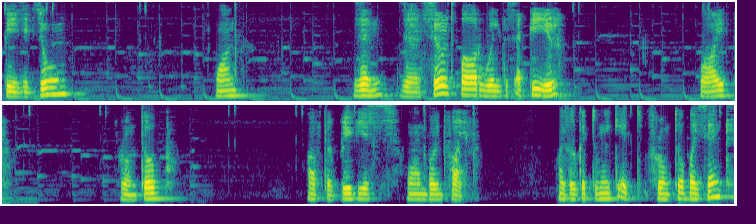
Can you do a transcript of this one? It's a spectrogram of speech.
Basic zoom. One. Then the third bar will disappear. Wipe from top after previous 1.5 I forget to make it from top I think.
